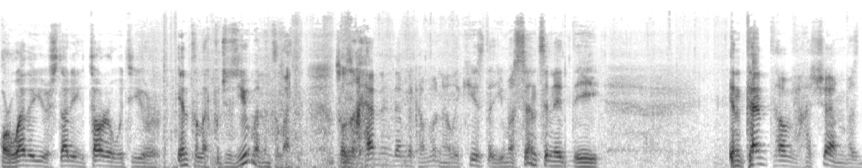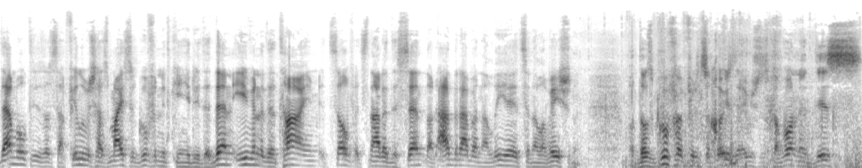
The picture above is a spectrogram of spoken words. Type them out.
or whether you're studying Torah with your intellect, which is human intellect. So the that you must sense in it the intent of Hashem was demult is a safilu which has ma'ase it. Then even at the time itself, it's not a descent, not adrab and aliyah, it's an elevation. But those gufa for the this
